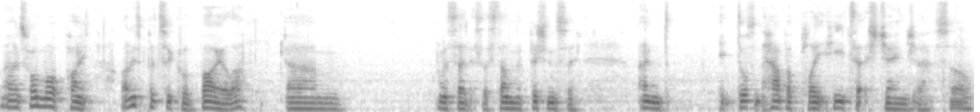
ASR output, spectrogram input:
Now just one more point, on this particular boiler, um, I said it's a standard efficiency and it doesn't have a plate heat exchanger so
